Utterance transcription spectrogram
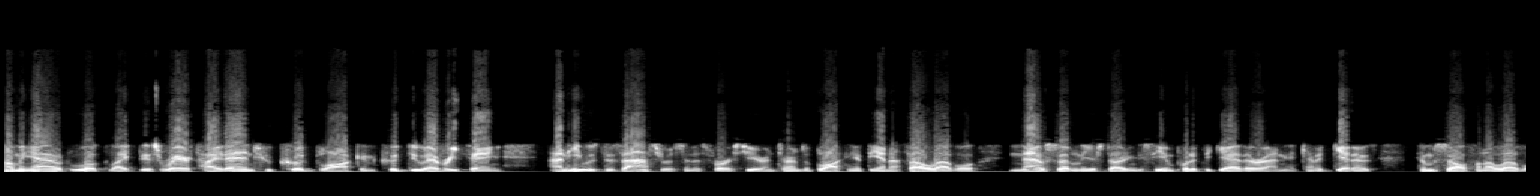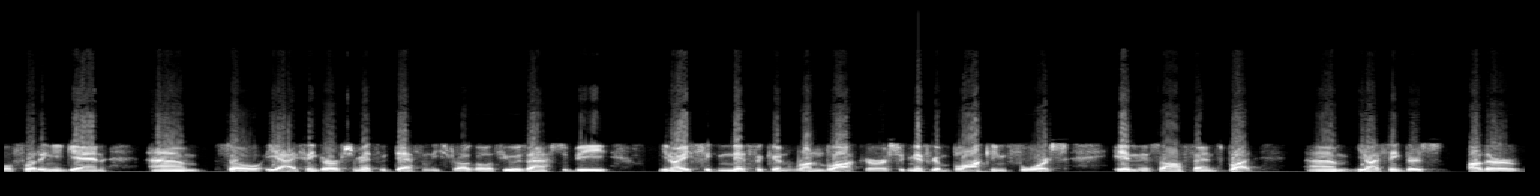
coming out looked like this rare tight end who could block and could do everything. And he was disastrous in his first year in terms of blocking at the NFL level. Now suddenly you're starting to see him put it together and kind of get his, himself on a level footing again. Um, so yeah, I think Irv Smith would definitely struggle if he was asked to be you know, a significant run blocker or a significant blocking force in this offense. But, um, you know, I think there's other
